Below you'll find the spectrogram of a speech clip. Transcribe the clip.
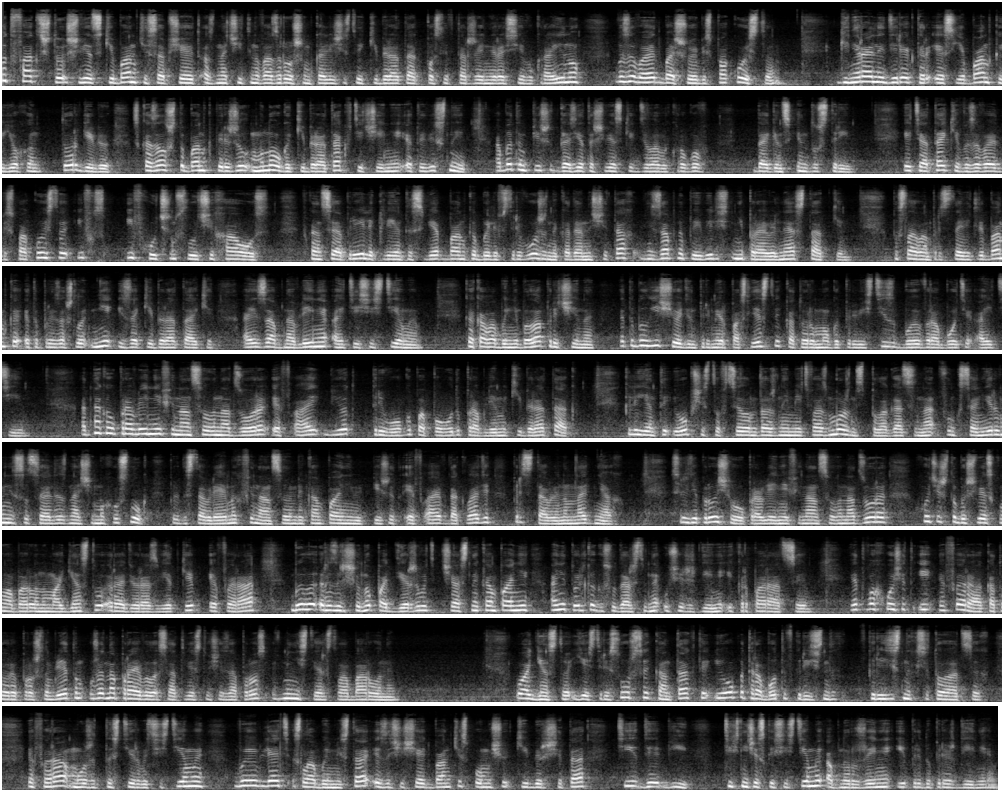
Тот факт, что шведские банки сообщают о значительно возросшем количестве кибератак после вторжения России в Украину, вызывает большое беспокойство. Генеральный директор СЕ банка Йохан Торгебю сказал, что банк пережил много кибератак в течение этой весны. Об этом пишет газета шведских деловых кругов «Даггинс Индустрии». Эти атаки вызывают беспокойство и в, и в худшем случае хаос. Конце апреля клиенты Светбанка были встревожены, когда на счетах внезапно появились неправильные остатки. По словам представителей банка, это произошло не из-за кибератаки, а из-за обновления IT-системы. Какова бы ни была причина, это был еще один пример последствий, которые могут привести к сбою в работе IT. Однако Управление финансового надзора FI бьет тревогу по поводу проблемы кибератак. Клиенты и общество в целом должны иметь возможность полагаться на функционирование социально значимых услуг, предоставляемых финансовыми компаниями, пишет FI в докладе, представленном на днях. Среди прочего, Управление финансового надзора хочет, чтобы шведскому оборонному агентству радиоразведки ФРА было разрешено поддерживать частные компании, а не только государственные учреждения и корпорации. Этого хочет и ФРА, которая прошлым летом уже направила соответствующий запрос в Министерство обороны. У агентства есть ресурсы, контакты и опыт работы в кризисных, в кризисных ситуациях. ФРА может тестировать системы, выявлять слабые места и защищать банки с помощью киберщита TDV – технической системы обнаружения и предупреждения.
